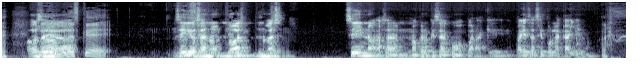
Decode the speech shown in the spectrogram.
O no, sea, pero es que. sí, o sea, no- no es- no es- sí, no, o sea, no creo que sea como para que vayas así por la calle, ¿no?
